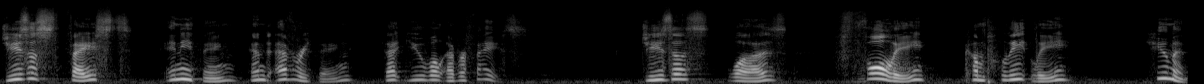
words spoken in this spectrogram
Jesus faced anything and everything that you will ever face. Jesus was fully completely human.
